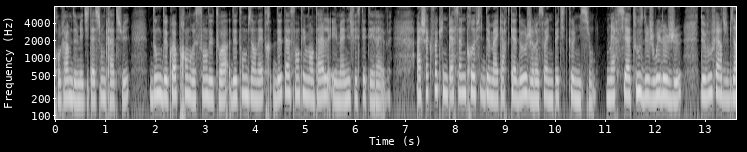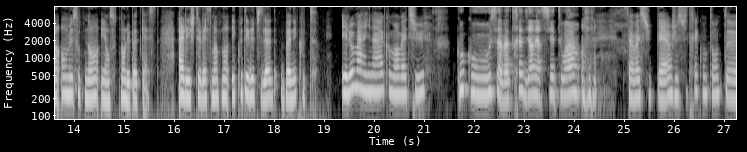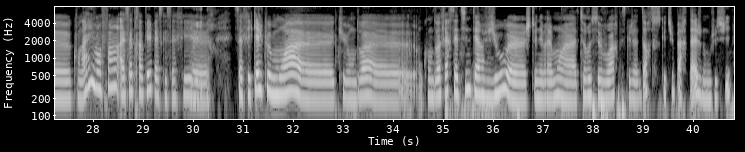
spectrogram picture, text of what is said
programme de méditation gratuit, donc de quoi prendre soin de toi, de ton bien-être, de ta santé mentale et manifester tes rêves. À chaque fois qu'une personne profite de ma carte cadeau, je reçois une petite commission. Merci à tous de jouer le jeu, de vous faire du bien en me soutenant et en soutenant le podcast. Allez, je te laisse maintenant écouter l'épisode. Bonne écoute. Hello Marina, comment vas-tu? Coucou, ça va très bien, merci et toi? Ça va super. Je suis très contente euh, qu'on arrive enfin à s'attraper parce que ça fait euh, ça fait quelques mois euh, qu'on doit qu'on doit faire cette interview. je tenais vraiment à te recevoir parce que j'adore tout ce que tu partages. Donc je suis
